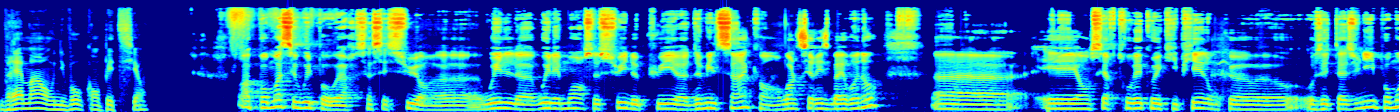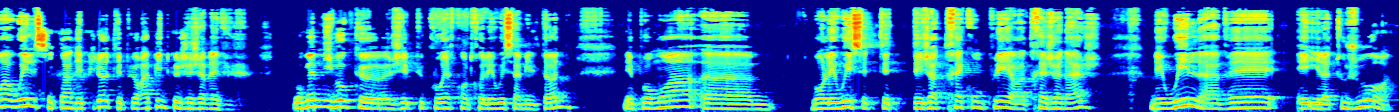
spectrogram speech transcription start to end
vraiment au niveau compétition? Ah, pour moi, c'est Will Power, ça c'est sûr. Euh, Will, euh, Will et moi, on se suit depuis 2005 en World Series by Renault. Et on s'est retrouvé coéquipier donc aux États-Unis. Pour moi, Will, c'est un des pilotes les plus rapides que j'ai jamais vu. Au même niveau que j'ai pu courir contre Lewis Hamilton. Et pour moi, bon, Lewis était déjà très complet à un très jeune âge, mais Will avait, et il a toujours,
